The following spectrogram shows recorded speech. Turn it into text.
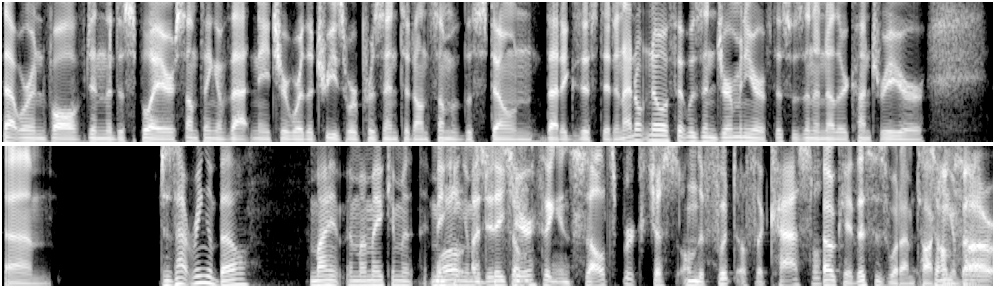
that were involved in the display or something of that nature where the trees were presented on some of the stone that existed. And i don't know if it was in germany or if this was in another country or um, does that ring a bell am i am i making a making well, a mistake I did here something in Salzburg, just on the foot of the castle. okay this is what i'm talking about Sunflower,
